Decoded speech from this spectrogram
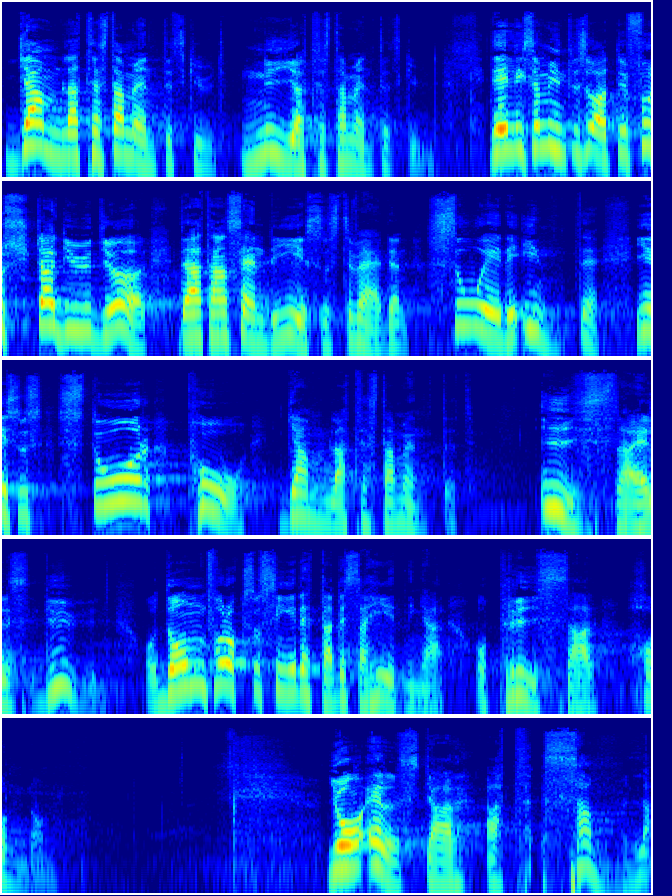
Gamla testamentets Gud, Nya testamentets Gud. Det är liksom inte så att det första Gud gör är att han sänder Jesus till världen. Så är det inte. Jesus står på Gamla testamentet. Israels Gud. Och de får också se detta, dessa hedningar, och prisar honom. Jag älskar att samla.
